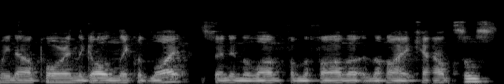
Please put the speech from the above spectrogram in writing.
we now pour in the golden liquid light, send in the love from the Father and the higher councils.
